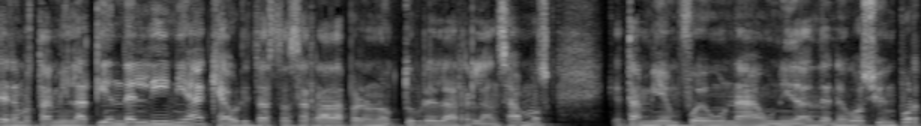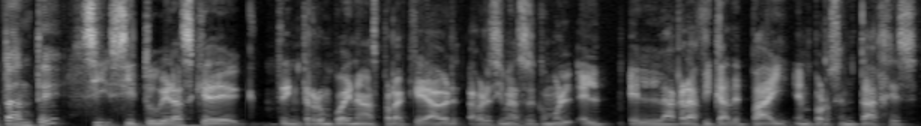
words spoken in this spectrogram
Tenemos también la tienda en línea, que ahorita está cerrada, pero en octubre la relanzamos, que también fue una unidad de negocio importante. Si, si tuvieras que, te interrumpo ahí nada más para que, a ver, a ver si me haces como el- la gráfica de pie en porcentajes,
